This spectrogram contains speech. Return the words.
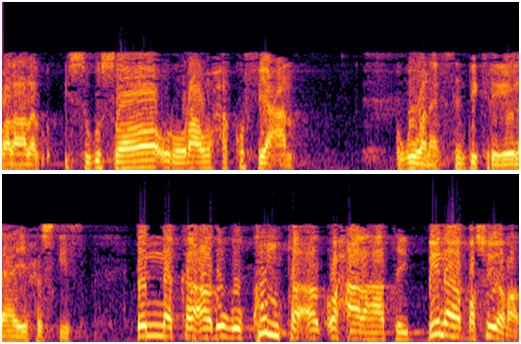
walaala isugu soo ururaan waxa ku fiican. Ugu wanaagsan dikriga ilahay iyo xuskiisa. Inaka adigu kunta waxaad ahaatay binaa basiiran.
